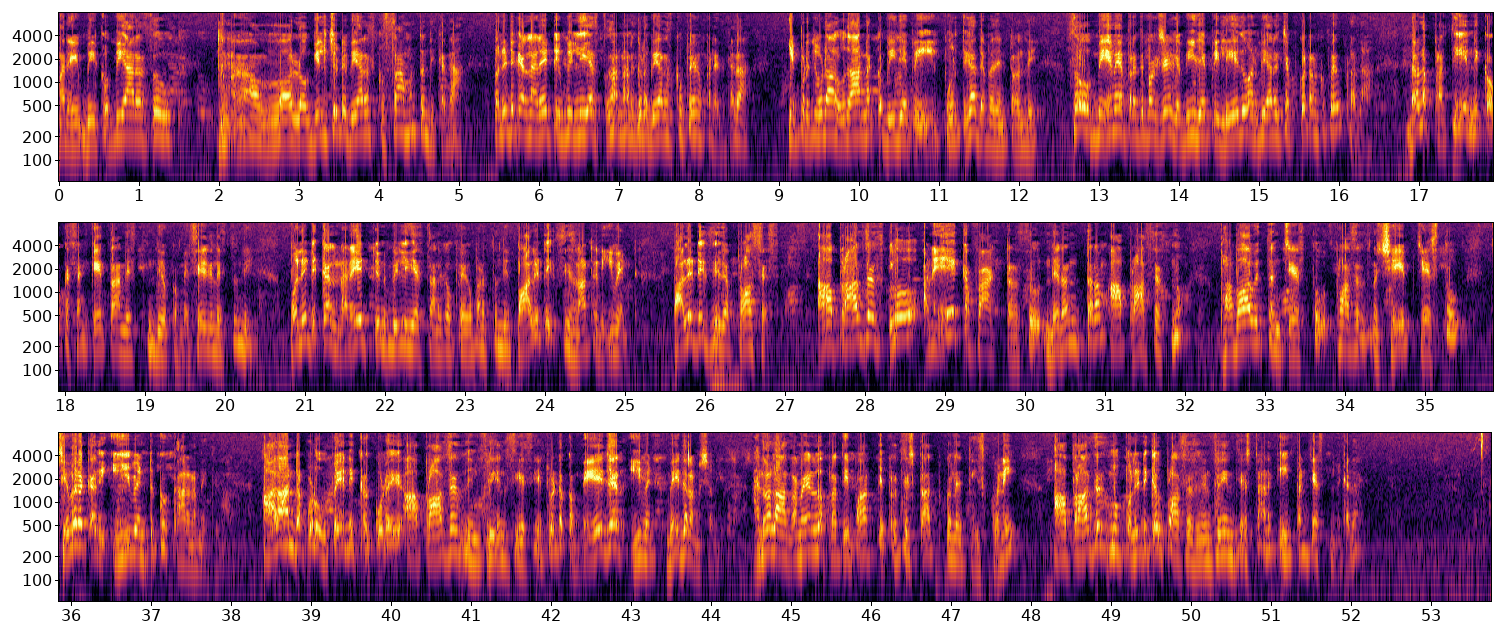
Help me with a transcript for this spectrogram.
మరి మీకు బీఆర్ఎస్ వాళ్ళు గెలిచుంటే బీఆర్ఎస్కి ఉత్సాహం ఉంటుంది కదా. పొలిటికల్ నరేటివ్ బిల్లు చేస్తున్నానికి కూడా బీఆర్ఎస్కి ఉపయోగపడేది కదా. ఇప్పుడు చూడాలి ఉదాహరణకు బీజేపీ పూర్తిగా దెబ్బతింటోంది. సో మేమే ప్రతిపక్షం ఇక బీజేపీ లేదు అని బీఆర్ఎస్ చెప్పుకోవడానికి ఉపయోగపడదా? అందువల్ల ప్రతి ఎన్నిక ఒక సంకేతాన్ని ఇస్తుంది ఒక మెసేజ్ని ఇస్తుంది. పొలిటికల్ నరేటివ్ని బిల్డ్ చేస్తానికి ఉపయోగపడుతుంది. Politics is not an event politics is a process ఆ ప్రాసెస్లో అనేక ఫ్యాక్టర్స్ నిరంతరం ఆ ప్రాసెస్ను ప్రభావితం చేస్తూ ప్రాసెస్ను షేప్ చేస్తూ చివరికి అది ఈవెంట్కు కారణమవుతుంది అలాంటప్పుడు ఉప ఎన్నిక కూడా ఆ ప్రాసెస్ ఇన్ఫ్లుయెన్స్ చేసేటువంటి ఒక మేజర్ ఈవెంట్ మేజర్ అంశం. అందువల్ల ఆ సమయంలో ప్రతి పార్టీ ప్రతిష్టాత్మకత తీసుకొని ఆ ప్రాసెస్ను పొలిటికల్ ప్రాసెస్ ఇన్ఫ్లుయెన్స్ చేయడానికి పనిచేస్తుంది కదా.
